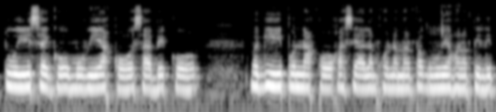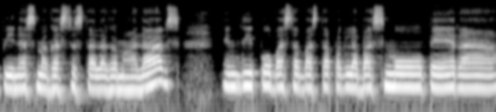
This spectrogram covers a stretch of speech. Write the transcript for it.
2 years ago umuwi ako, sabi ko mag-iipon ako kasi alam ko naman pag umuwi ako ng Pilipinas magastos talaga mga loves. Hindi po basta-basta paglabas mo pera,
